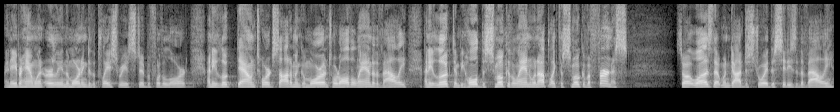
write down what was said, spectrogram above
And Abraham went early in the morning to the place where he had stood before the Lord. And he looked down toward Sodom and Gomorrah and toward all the land of the valley. And he looked, and behold, the smoke of the land went up like the smoke of a furnace. So it was that when God destroyed the cities of the valley,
